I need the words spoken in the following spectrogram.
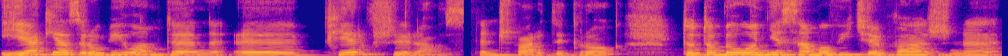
I jak ja zrobiłam ten e, pierwszy raz, ten czwarty krok, to to było niesamowicie ważne,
